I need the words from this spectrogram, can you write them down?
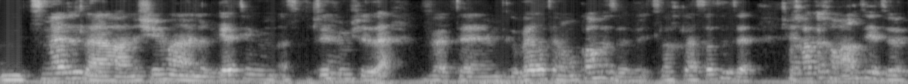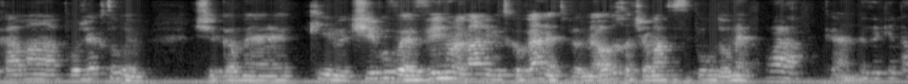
נצמדת לאנשים האנרגטיים הספציפיים כן. של זה, ואת uh, מתגברת על המקום הזה, והצלחת לעשות את זה. כן. ואחר כך אמרתי את זה לכמה פרוג'קטורים. שגם uh, כאילו הקשיבו והבינו למה אני מתכוונת, ומאוד אחד שמעתי סיפור דומה. וואלה. כן. איזה קטע?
